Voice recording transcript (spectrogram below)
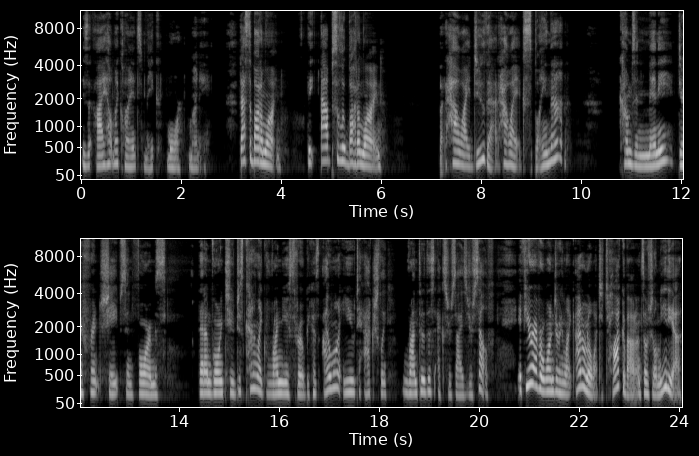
is that I help my clients make more money. That's the bottom line, the absolute bottom line. But how I do that, how I explain that, comes in many different shapes and forms that I'm going to just kind of like run you through because I want you to actually run through this exercise yourself. If you're ever wondering, like, I don't know what to talk about on social media,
